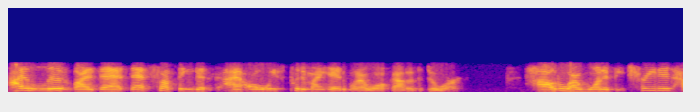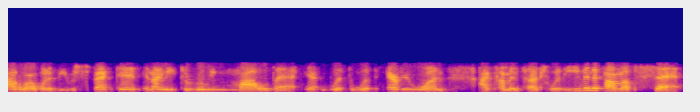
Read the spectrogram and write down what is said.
I live by that. That's something that I always put in my head when I walk out of the door. How do I want to be treated? How do I want to be respected? And I need to really model that with with everyone I come in touch with, even if I'm upset.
